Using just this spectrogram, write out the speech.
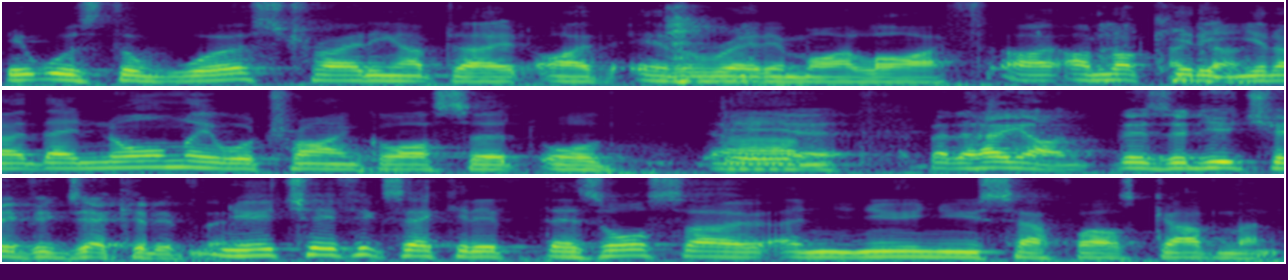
It was the worst trading update I've ever read in my life. I, am not kidding. Okay. You know, they normally will try and gloss it or. Um, yeah, yeah, but hang on. There's a new chief executive there. New chief executive. There's also a new New South Wales government,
